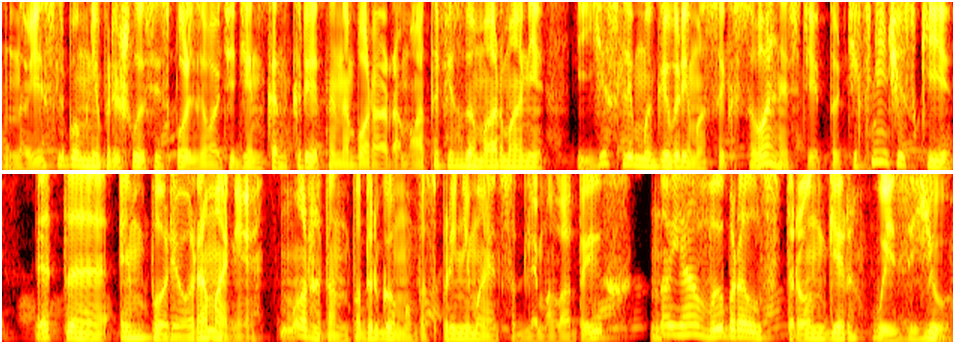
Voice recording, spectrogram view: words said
Но если бы мне пришлось использовать один конкретный набор ароматов из дома Armani, если мы говорим о сексуальности, то технически это Emporio Romani. Может он по-другому воспринимается для молодых, но я выбрал Stronger With You.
